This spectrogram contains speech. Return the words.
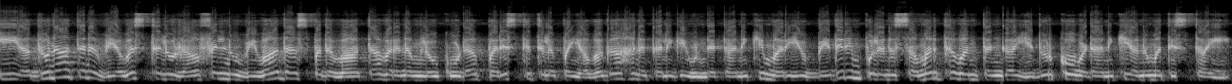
ఈ అధునాతన వ్యవస్థలు రాఫెల్ను వివాదాస్పద వాతావరణంలో కూడా పరిస్థితులపై అవగాహన కలిగి ఉండటానికి మరియు బెదిరింపులను సమర్థవంతంగా ఎదుర్కోవడానికి అనుమతిస్తాయి.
